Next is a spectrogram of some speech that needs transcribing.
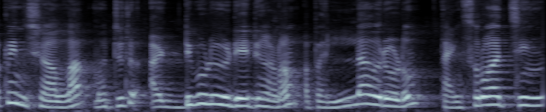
അപ്പോൾ ഇൻഷാല്ല മറ്റൊരു അടിപൊളി വീഡിയോ ആയിട്ട് കാണാം. അപ്പോൾ എല്ലാവരോടും താങ്ക്സ് ഫോർ വാച്ചിങ്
